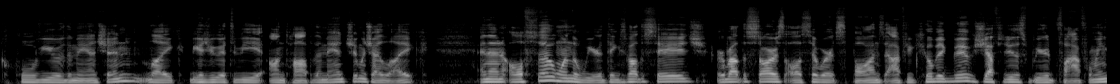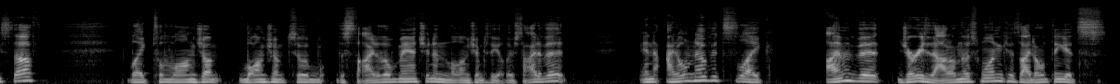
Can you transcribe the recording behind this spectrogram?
cool view of the mansion, like because you get to be on top of the mansion, which I like. And then also one of the weird things about the stage or about the stars also where it spawns after you kill Big Boo, because you have to do this weird platforming stuff, like to long jump, long jump to the side of the mansion and long jump to the other side of it. And I don't know if it's like, I'm a bit jury's out on this one because I don't think it's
